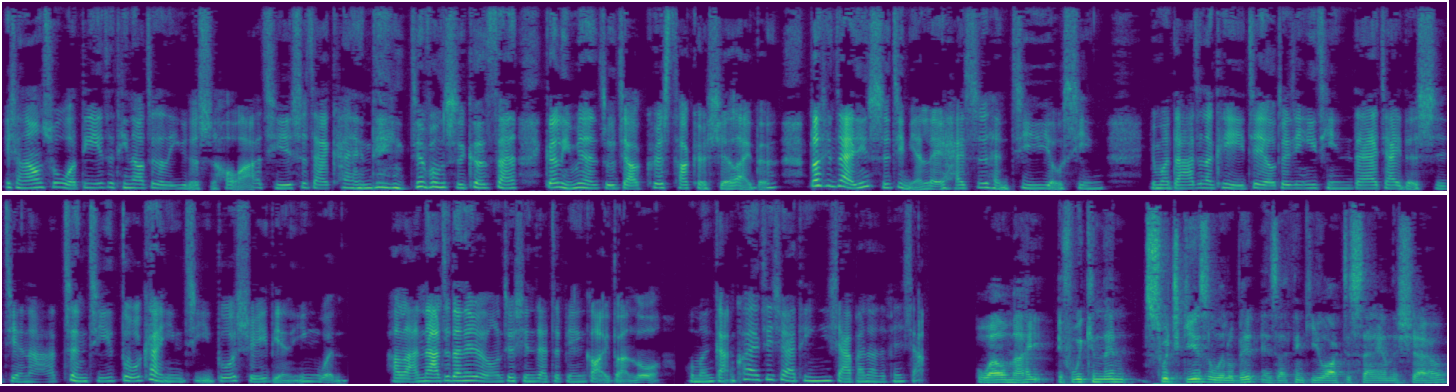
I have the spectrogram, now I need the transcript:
一想当初我第一次听到这个俚语的时候啊，其实是在看 电影《尖峰时刻三》，跟里面的主角 Chris Tucker 学来的。到现在已经十几年了，还是很记忆犹新。有没有大家真的可以借由最近疫情待在家里的时间啊，趁机多看影集，多学一点英文？好啦，那这段内容就先在这边告一段落，我们赶快继续来听一下半段的分享。Well, mate, if we can then switch gears a little bit, as I think you like to say on the show,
